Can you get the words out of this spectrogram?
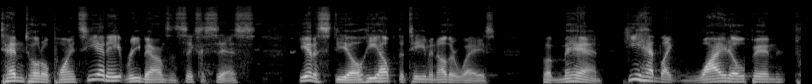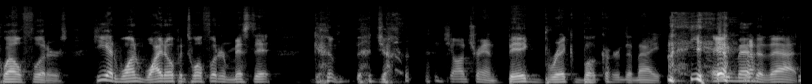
10 total points. He had eight rebounds and six assists. He had a steal. He helped the team in other ways. But man, he had like wide open 12 footers. He had one wide open 12 footer, missed it. John, John Tran, big brick Booker tonight. yeah. Amen to that.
